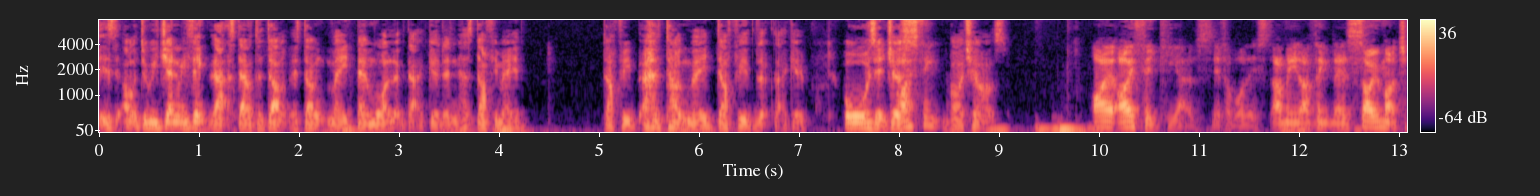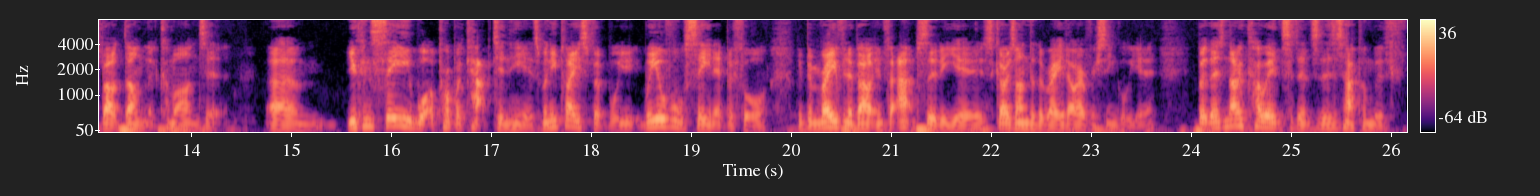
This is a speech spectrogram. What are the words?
is oh, do we generally think that's down to Dunk? Has Dunk made Ben White look that good, and has Duffy made Duffy Dunk made Duffy look that good, or is it just think- by chance? I, I think he has, if I'm honest. I mean, I think there's so much about Dunk that commands it. Um, you can see what a proper captain he is when he plays football. You, we've all seen it before. We've been raving about him for absolutely years. Goes under the radar every single year. But there's no coincidence this has happened with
